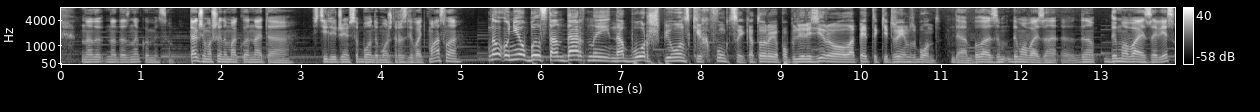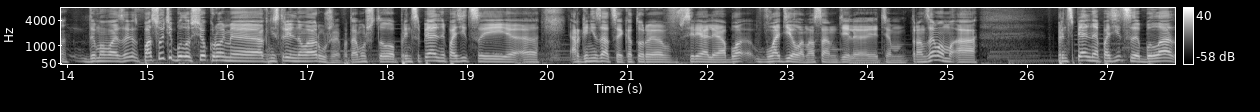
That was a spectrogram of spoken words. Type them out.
Надо, надо ознакомиться. Также машина Майкла Найта в стиле Джеймса Бонда может разливать масло. Но у нее был стандартный набор шпионских функций, которые популяризировал опять-таки Джеймс Бонд. Да, была дымовая, за- дым- дымовая завеса. Дымовая завеса. По сути, было все, кроме огнестрельного оружия, потому что принципиальной позицией э, организации, которая в сериале обла- владела на самом деле этим транземом, а принципиальная позиция была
